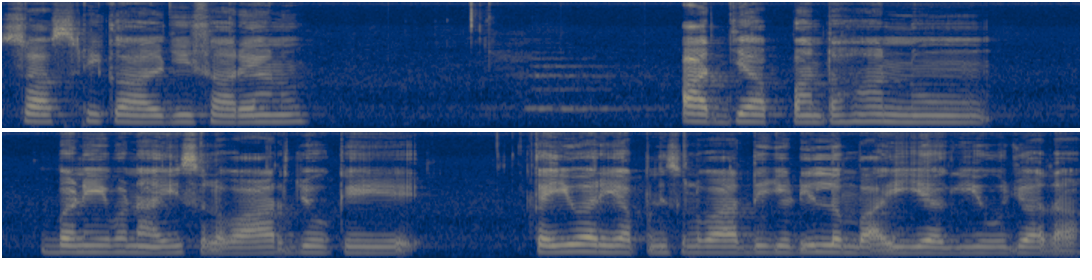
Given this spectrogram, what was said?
ਸਤਿ ਸ੍ਰੀ ਅਕਾਲ ਜੀ ਸਾਰਿਆਂ ਨੂੰ। ਅੱਜ ਆਪਾਂ ਤੁਹਾਨੂੰ ਬਣੀ ਬਣਾਈ ਸਲਵਾਰ, ਜੋ ਕਿ ਕਈ ਵਾਰੀ ਆਪਣੀ ਸਲਵਾਰ ਦੀ ਜਿਹੜੀ ਲੰਬਾਈ ਹੈਗੀ ਉਹ ਜ਼ਿਆਦਾ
